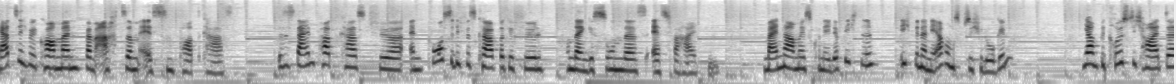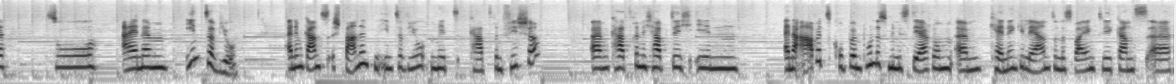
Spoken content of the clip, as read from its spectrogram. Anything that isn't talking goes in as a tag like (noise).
Herzlich willkommen beim Achtsam Essen Podcast. Das ist dein Podcast für ein positives Körpergefühl und ein gesundes Essverhalten. Mein Name ist Cornelia Fichtel, ich bin Ernährungspsychologin. Ja, und begrüße dich heute zu einem Interview, einem ganz spannenden Interview mit Katrin Fischer. Ähm, Katrin, ich habe dich in einer Arbeitsgruppe im Bundesministerium ähm, kennengelernt und es war irgendwie ganz äh,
